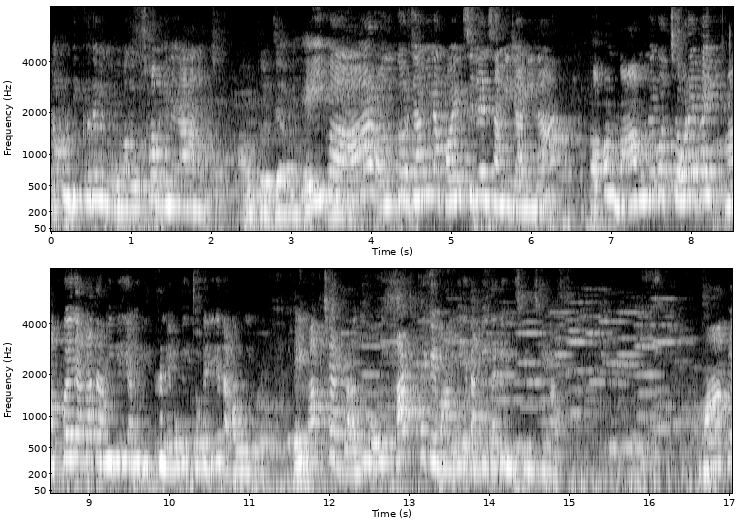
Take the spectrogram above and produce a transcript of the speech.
ঠাকুর দীক্ষা দেবেন বৌমাকে সব এনে আনা হচ্ছে। এইবার অন্তর্জামী না কোইন্সিডেন্স আমি জানি না। তখন মা মনে করছে ওরে ভাই ফাঁক হয়ে যাবে আমি দিদি আমি দীক্ষা নেব। কি চোখের দিকে তাকাবো কি করে? এই ভাবছে আর দাদু ওই খাট থেকে মার দিকে তাকিয়ে তাকিয়ে মিষ্টি মিষ্টি হাসছে। মাকে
